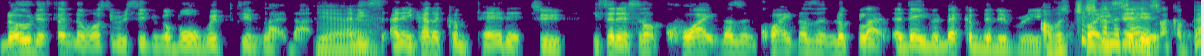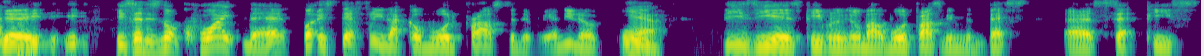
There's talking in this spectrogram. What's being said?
no defender wants to be receiving a ball whipped in like that. yeah, And he's and he kind of compared it to. He said it's not quite doesn't quite doesn't look like a David Beckham delivery. I was just he gonna say it's it- like a Yeah, Beckham. he, he, he said it's not quite there, but it's definitely like a Ward Prowse delivery. And you know, all Yeah. These years people are talking about Ward Prowse being the best uh, set piece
